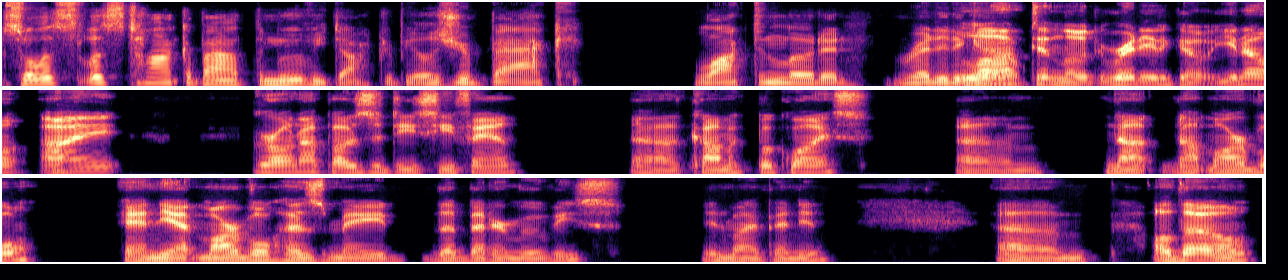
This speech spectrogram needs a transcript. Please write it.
So let's let's talk about the movie, Doctor Beals. You're back, locked and loaded, ready to locked go. Locked and loaded, ready to go. You know, I growing up, I was a DC fan, uh, comic book wise, um, not not Marvel, and yet Marvel has made the better movies in my opinion. Um, although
